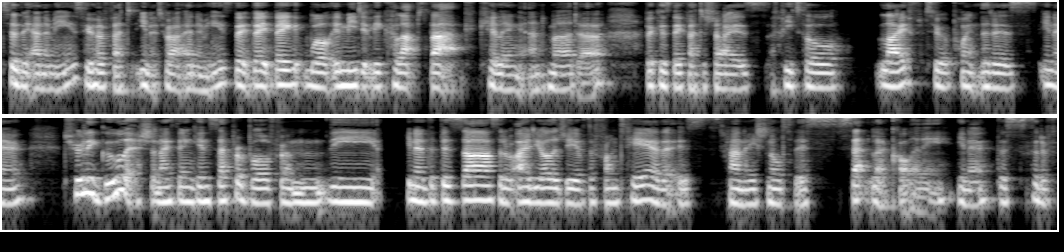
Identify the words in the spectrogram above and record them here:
to the enemies who have fet- you know to our enemies they, they they will immediately collapse back killing and murder because they fetishize fetal life to a point that is you know truly ghoulish and i think inseparable from the you know the bizarre sort of ideology of the frontier that is foundational to this settler colony, you know, this sort of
